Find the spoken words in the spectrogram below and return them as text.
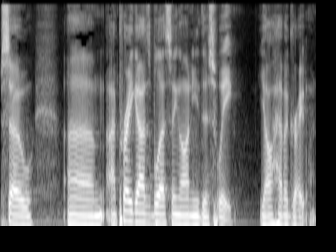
So um, I pray God's blessing on you this week. Y'all have a great one.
